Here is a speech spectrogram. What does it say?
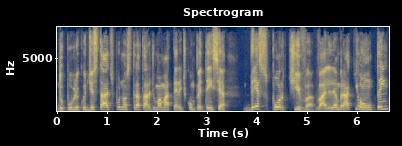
do público de estádios por não se tratar de uma matéria de competência desportiva. Vale lembrar que ontem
